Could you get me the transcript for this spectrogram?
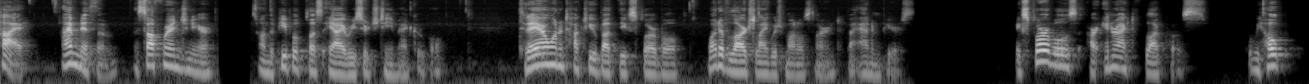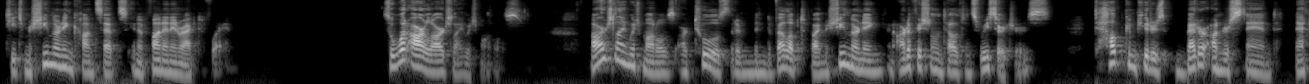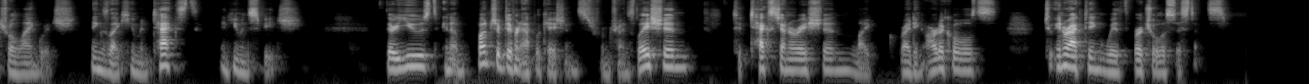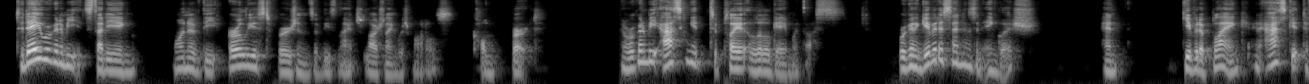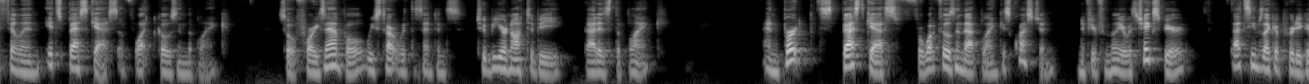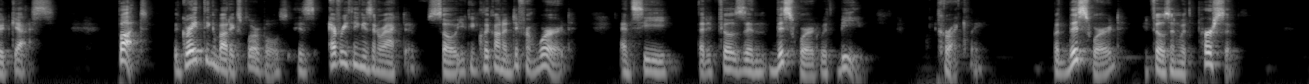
Hi, I'm Nithum, a software engineer on the People Plus AI research team at Google. Today I want to talk to you about the explorable What Have Large Language Models Learned by Adam Pearce. Explorables are interactive blog posts that we hope teach machine learning concepts in a fun and interactive way. So what are large language models? Large language models are tools that have been developed by machine learning and artificial intelligence researchers to help computers better understand natural language, things like human text and human speech. They're used in a bunch of different applications, from translation to text generation, like writing articles, to interacting with virtual assistants. Today, we're going to be studying one of the earliest versions of these large language models called BERT. And we're going to be asking it to play a little game with us. We're going to give it a sentence in English and give it a blank and ask it to fill in its best guess of what goes in the blank. So for example, we start with the sentence, to be or not to be, that is the blank. And Bert's best guess for what fills in that blank is question. And if you're familiar with Shakespeare, that seems like a pretty good guess. But the great thing about explorables is everything is interactive. So you can click on a different word and see that it fills in this word with B correctly. But this word, it fills in with person,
